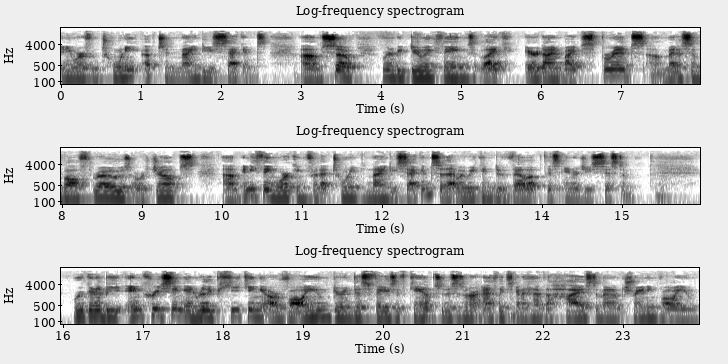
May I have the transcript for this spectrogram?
anywhere from 20 up to 90 seconds. Um, so we're going to be doing things like Airdyne bike sprints, um, medicine ball throws or jumps, um, anything working for that 20 to 90 seconds so that way we can develop this energy system. We're going to be increasing and really peaking our volume during this phase of camp. So this is when our athletes are going to have the highest amount of training volume. And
